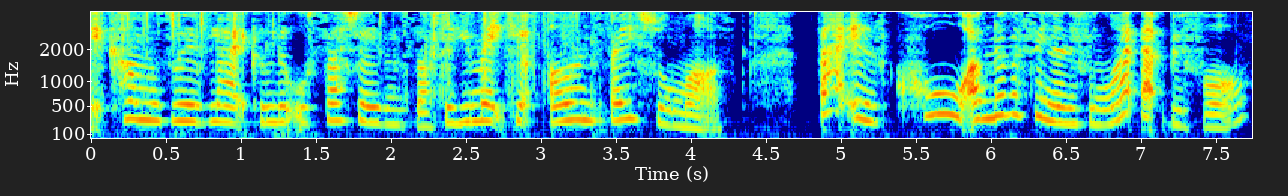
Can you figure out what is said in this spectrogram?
It comes with like little sachets and stuff. So you make your own facial mask. That is cool. I've never seen anything like that before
